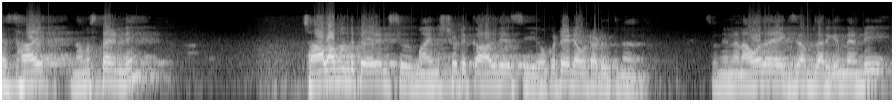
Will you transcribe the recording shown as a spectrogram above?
ఎస్ హాయ్ నమస్తే అండి. చాలామంది పేరెంట్స్ మా ఇన్స్టిట్యూట్కి కాల్ చేసి ఒకటే డౌట్ అడుగుతున్నారు. సో నిన్న నవోదయ ఎగ్జామ్ జరిగిందండి.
